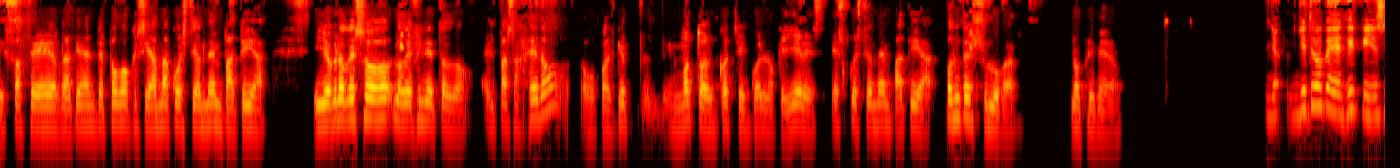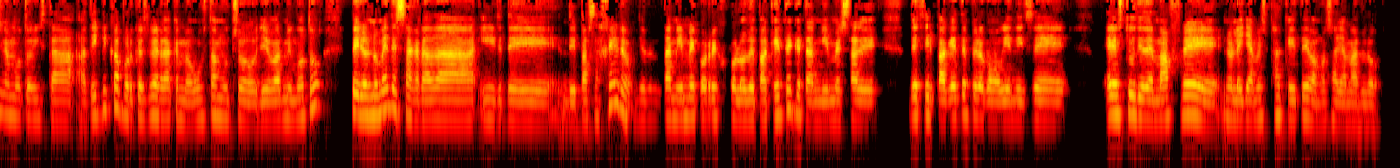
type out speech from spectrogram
hizo hace relativamente poco, que se llama Cuestión de Empatía. Y yo creo que eso lo define todo. El pasajero, o cualquier moto, en coche, en lo que lleves, es cuestión de empatía. Ponte en su lugar, lo primero. Yo, yo, tengo que decir que yo soy una motorista atípica porque es verdad que me gusta mucho llevar mi moto, pero no me desagrada ir de, pasajero. Yo también me corrijo con lo de paquete, que también me sale decir paquete, pero como bien dice el estudio de Mafre, no le llames paquete, vamos a llamarlo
